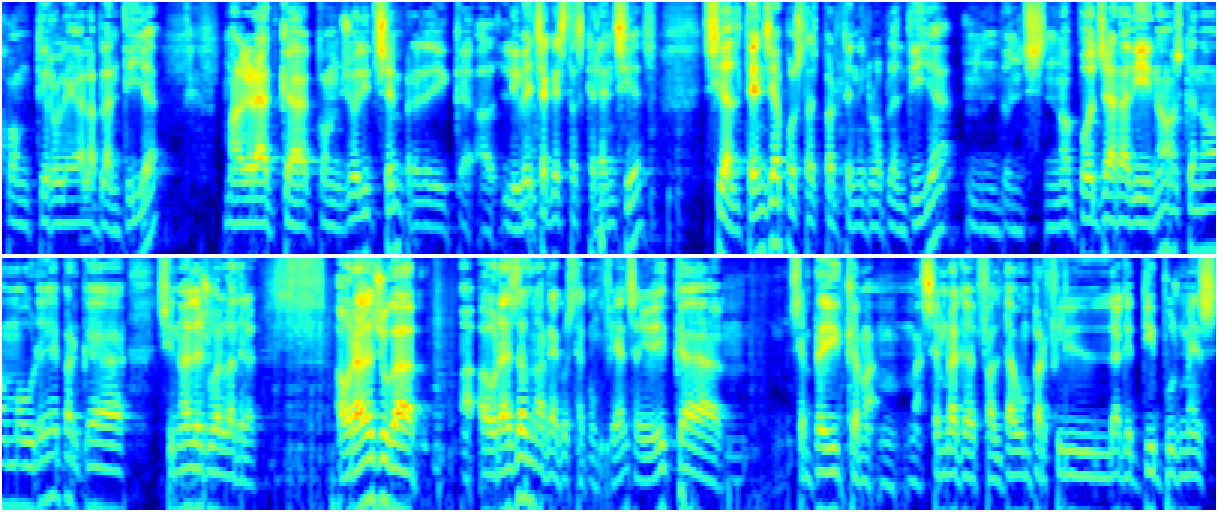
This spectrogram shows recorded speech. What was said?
com Tirle a la plantilla, malgrat que, com jo he dit sempre, és a dir, que li veig aquestes carències, si el tens i apostes per tenir-lo a plantilla, mm, doncs no pots ara dir, no, és que no mouré perquè si no he de jugar al lateral. Haurà de jugar, hauràs de donar-li aquesta confiança. Jo he dit que sempre he dit que me sembla que faltava un perfil d'aquest tipus més,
